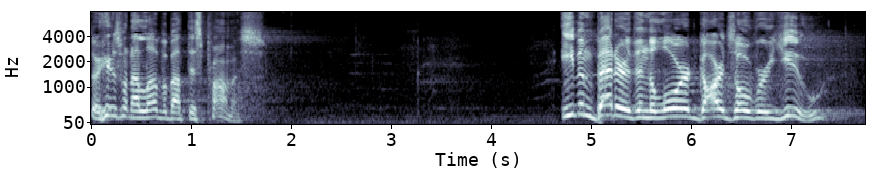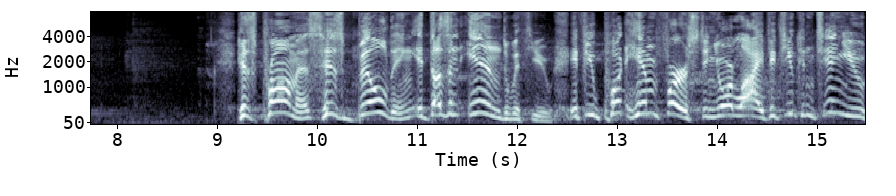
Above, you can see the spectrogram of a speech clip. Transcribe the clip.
So here's what I love about this promise. Even better than the Lord guards over you, his promise, His building, it doesn't end with you. If you put Him first in your life, if you continue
